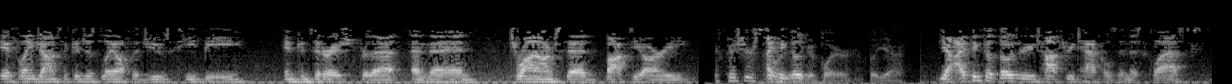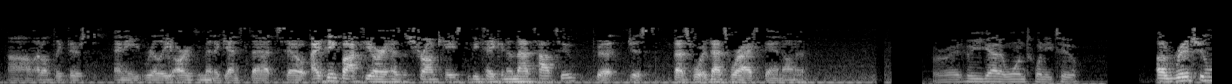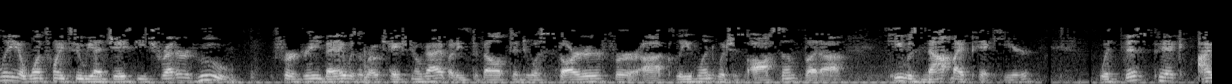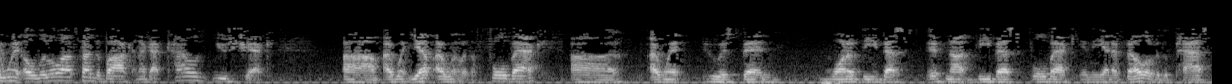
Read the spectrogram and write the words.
if Lane Johnson could just lay off the juice, he'd be in consideration for that. And then Terron Armstead, Bakhtiari. Fisher still I think those- a good player, but yeah. Yeah, I think that those are your top three tackles in this class. Um, I don't think there's any really argument against that. So I think Bakhtiari has a strong case to be taken in that top two, but just that's where that's where I stand on it. All right, who you got at 122? Originally at 122, we had J.C. Shredder, who for Green Bay was a rotational guy, but he's developed into a starter for uh, Cleveland, which is awesome. But uh, he was not my pick here. With this pick, I went a little outside the box, and I got Kyle Juszczyk. Um, I went, yep, I went with a fullback. Uh, I went who has been one of the best, if not the best, fullback in the NFL over the past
